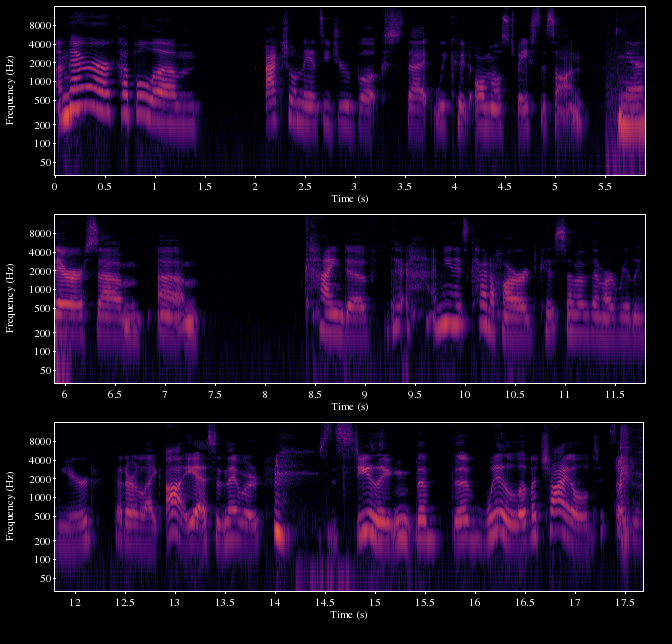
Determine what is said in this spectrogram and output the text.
And there are a couple um actual Nancy Drew books that we could almost base this on. Yeah. There are some um kind of there I mean it's kind of hard because some of them are really weird that are like, ah yes, and they were stealing the the will of a child. It's like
